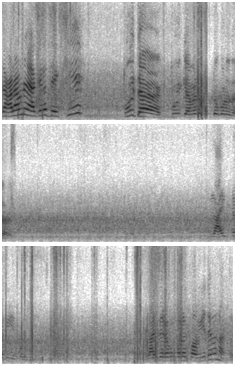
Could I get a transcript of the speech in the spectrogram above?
দাঁড়াও না একটা দেখি। তুই দেখ তুই ক্যামেরা উল্টো করে দেখ। লাইভটাকে ইয়ে করে লাইভ এরকম করলে কমিয়ে দেবে না তো?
